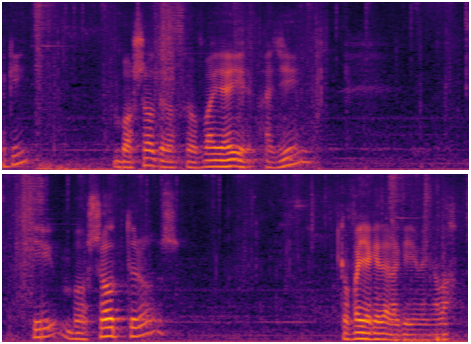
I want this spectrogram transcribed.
aquí. Vosotros que os vais a ir allí. Y vosotros que os vaya a quedar aquí, venga, va.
